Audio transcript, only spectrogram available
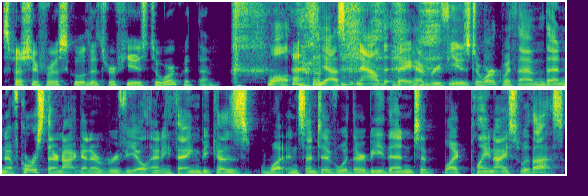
Especially for a school that's refused to work with them. Well, yes, now that they have refused to work with them, then of course they're not going to reveal anything because what incentive would there be then to like play nice with us?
